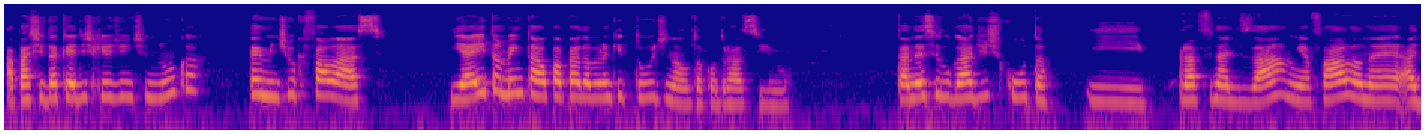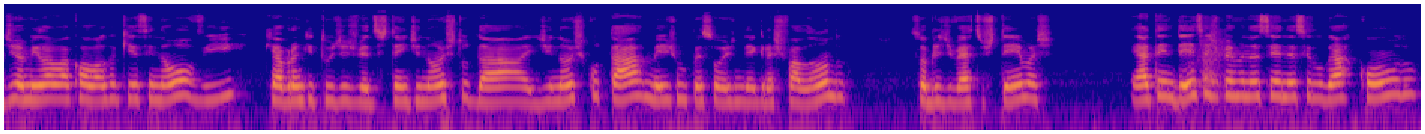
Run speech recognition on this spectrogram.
a partir daqueles que a gente nunca permitiu que falasse. E aí também está o papel da branquitude na luta contra o racismo. Está nesse lugar de escuta. E para finalizar minha fala, né, a Djamila ela coloca que esse não ouvir, que a branquitude às vezes tem de não estudar, de não escutar mesmo pessoas negras falando sobre diversos temas, é a tendência de permanecer nesse lugar cômodo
